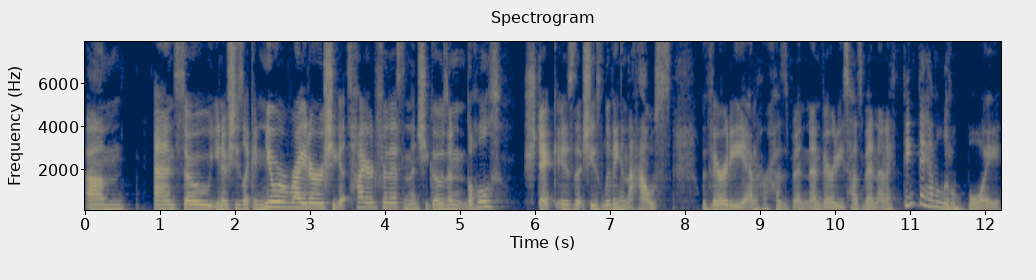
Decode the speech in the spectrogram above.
Um, and so, you know, she's like a newer writer. She gets hired for this, and then she goes and the whole shtick is that she's living in the house with Verity and her husband and Verity's husband, and I think they have a little boy.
